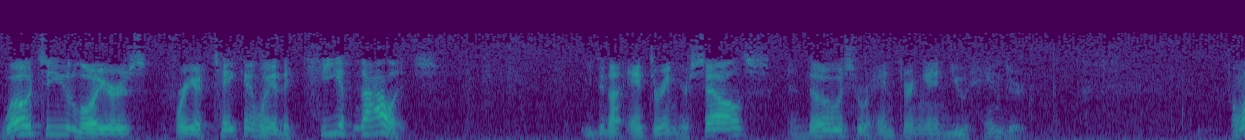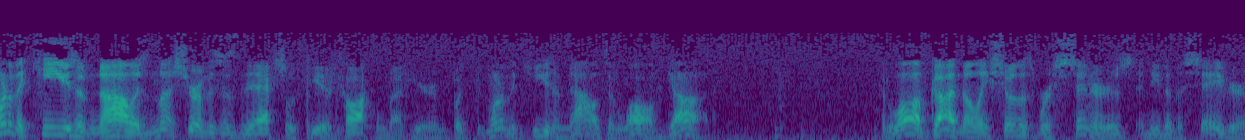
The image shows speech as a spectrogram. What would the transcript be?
Woe to you, lawyers, for you have taken away the key of knowledge. You did not enter in yourselves, and those who are entering in you hindered. And one of the keys of knowledge, I'm not sure if this is the actual key they're talking about here, but one of the keys of knowledge is the law of God. The law of God not only shows us we're sinners in need of a Savior,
